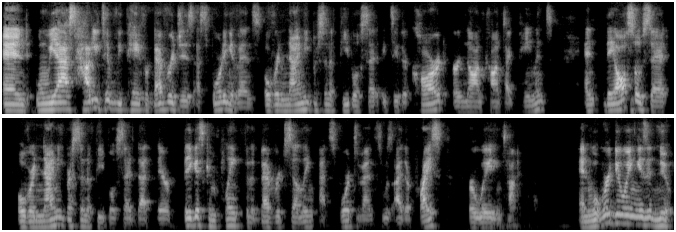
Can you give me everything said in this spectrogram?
And when we asked, how do you typically pay for beverages at sporting events, over 90% of people said it's either card or non contact payments. And they also said over 90% of people said that their biggest complaint for the beverage selling at sports events was either price or waiting time. And what we're doing isn't new.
